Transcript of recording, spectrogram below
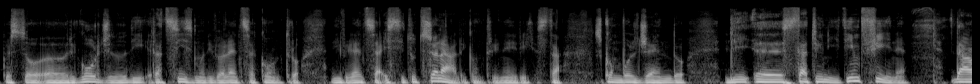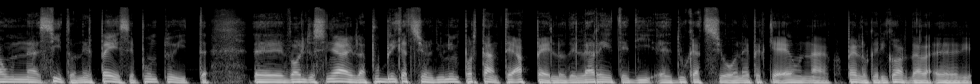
questo eh, rigurgito di razzismo, di violenza contro, di violenza istituzionale contro i neri che sta sconvolgendo gli eh, Stati Uniti. Infine, da un sito nel paese.it eh, voglio segnalare la pubblicazione di un importante appello della rete di educazione perché è un appello che ricorda, eh,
